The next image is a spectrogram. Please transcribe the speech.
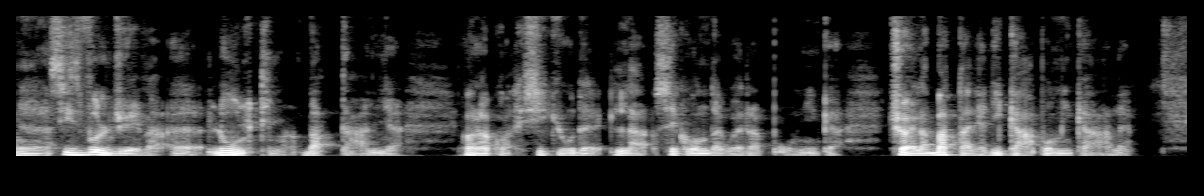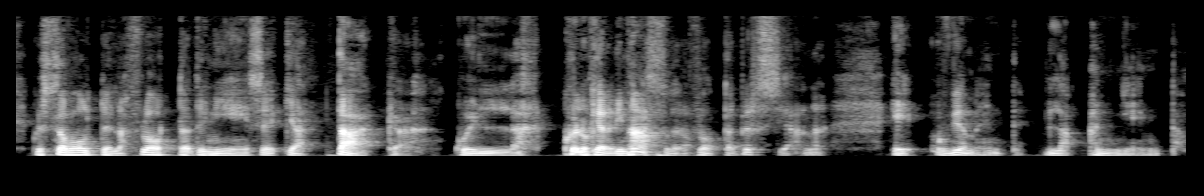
eh, si svolgeva eh, l'ultima battaglia con la quale si chiude la seconda guerra punica, cioè la battaglia di Capo Micale. Questa volta è la flotta ateniese che attacca quella, quello che era rimasto della flotta persiana e ovviamente la annienta.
